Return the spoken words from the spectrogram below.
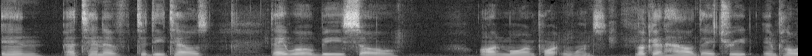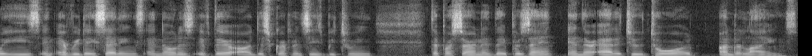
inattentive to details, they will be so on more important ones. Look at how they treat employees in everyday settings and notice if there are discrepancies between the persona they present and their attitude toward underlyings.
